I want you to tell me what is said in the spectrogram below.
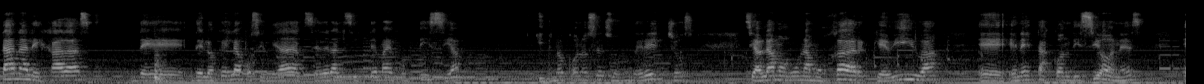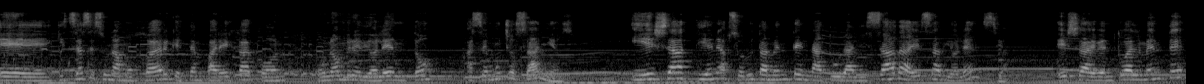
tan alejadas de, lo que es la posibilidad de acceder al sistema de justicia y no conocen sus derechos, si hablamos de una mujer que viva eh, en estas condiciones, eh, quizás es una mujer que está en pareja con un hombre violento hace muchos años y ella tiene absolutamente naturalizada esa violencia. Ella eventualmente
